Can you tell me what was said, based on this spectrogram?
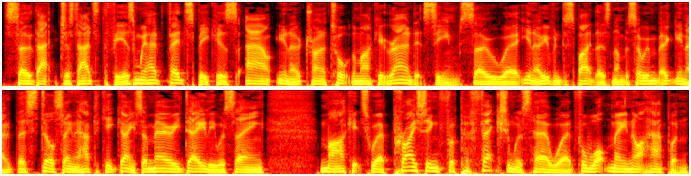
So that just adds to the fears. And we had Fed speakers out, you know, trying to talk the market around, it seems. So, uh, you know, even despite those numbers. So, we, you know, they're still saying they have to keep going. So Mary Daly was saying markets where pricing for perfection was her word for what may not happen.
